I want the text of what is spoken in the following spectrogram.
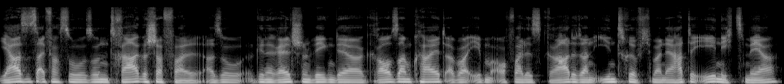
ja, es ist einfach so, so ein tragischer Fall. Also generell schon wegen der Grausamkeit, aber eben auch, weil es gerade dann ihn trifft. Ich meine, er hatte eh nichts mehr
